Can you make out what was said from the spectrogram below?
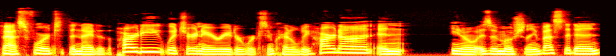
Fast forward to the night of the party, which our narrator works incredibly hard on, and you know, is emotionally invested in.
